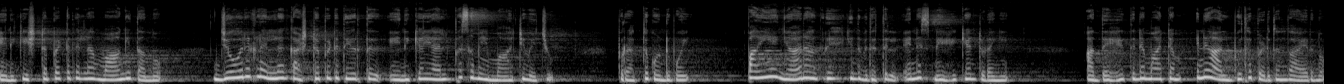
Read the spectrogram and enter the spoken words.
എനിക്ക് ഇഷ്ടപ്പെട്ടതെല്ലാം വാങ്ങി തന്നു. ജോലികളെല്ലാം കഷ്ടപ്പെട്ട് തീർത്ത് എനിക്കായി അല്പസമയം മാറ്റിവെച്ചു. പുറത്തു കൊണ്ടുപോയി. പയ്യെ ഞാൻ ആഗ്രഹിക്കുന്ന വിധത്തിൽ എന്നെ സ്നേഹിക്കാൻ തുടങ്ങി. അദ്ദേഹത്തിന്റെ മാറ്റം എന്നെ അത്ഭുതപ്പെടുത്തുന്നതായിരുന്നു.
